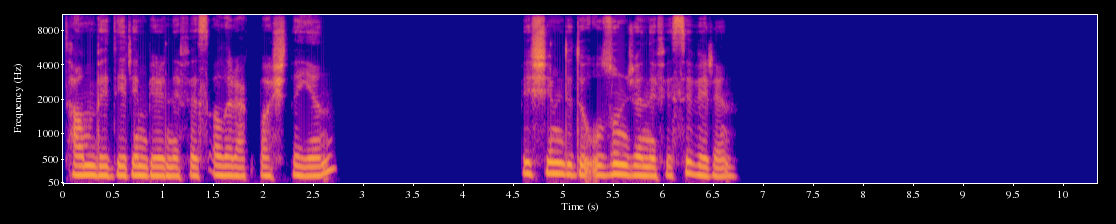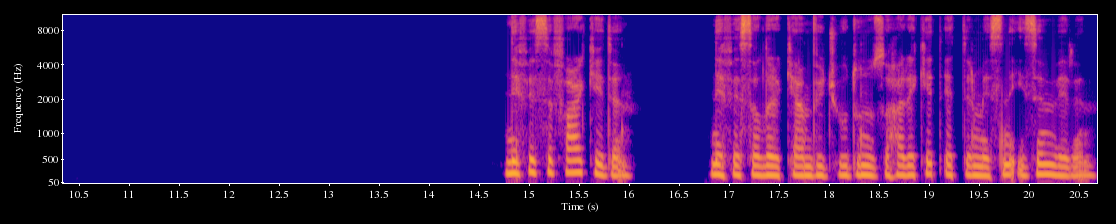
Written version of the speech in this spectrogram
Tam ve derin bir nefes alarak başlayın ve şimdi de uzunca nefesi verin. Nefesi fark edin. Nefes alırken vücudunuzu hareket ettirmesine izin verin.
